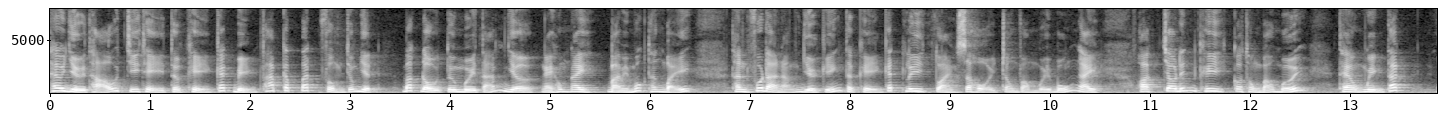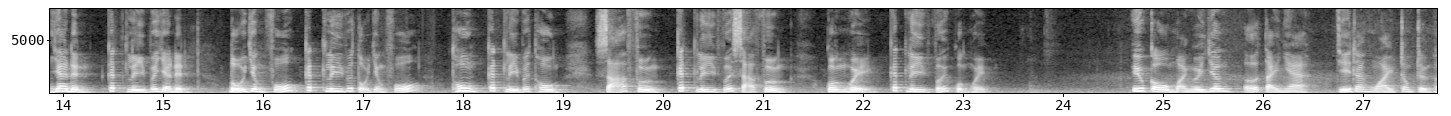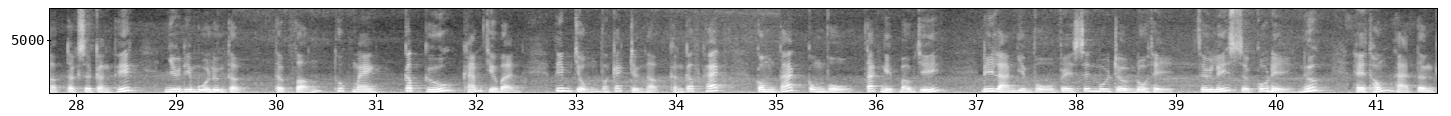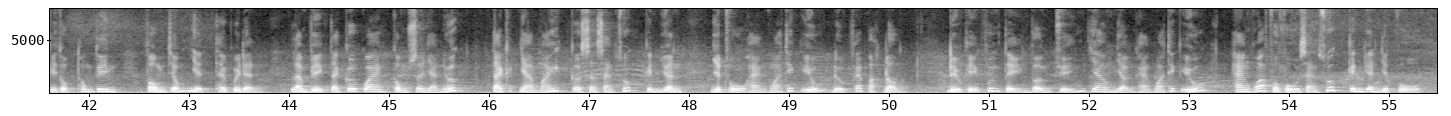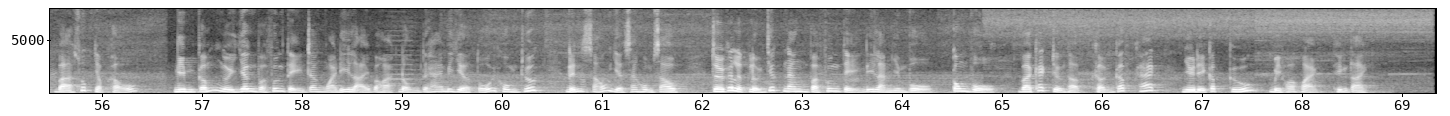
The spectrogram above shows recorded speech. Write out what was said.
Theo dự thảo chỉ thị thực hiện các biện pháp cấp bách phòng chống dịch, bắt đầu từ 18 giờ ngày hôm nay 31 tháng 7, thành phố Đà Nẵng dự kiến thực hiện cách ly toàn xã hội trong vòng 14 ngày hoặc cho đến khi có thông báo mới theo nguyên tắc gia đình cách ly với gia đình, tổ dân phố cách ly với tổ dân phố, thôn cách ly với thôn, xã phường cách ly với xã phường, quận huyện cách ly với quận huyện. Yêu cầu mọi người dân ở tại nhà chỉ ra ngoài trong trường hợp thật sự cần thiết như đi mua lương thực, thực phẩm, thuốc men, cấp cứu, khám chữa bệnh, tiêm chủng và các trường hợp khẩn cấp khác, công tác công vụ, tác nghiệp báo chí, đi làm nhiệm vụ vệ sinh môi trường đô thị, xử lý sự cố điện, nước, hệ thống hạ tầng kỹ thuật thông tin, phòng chống dịch theo quy định, làm việc tại cơ quan công sở nhà nước, tại các nhà máy, cơ sở sản xuất, kinh doanh, dịch vụ hàng hóa thiết yếu được phép hoạt động, điều khiển phương tiện vận chuyển giao nhận hàng hóa thiết yếu, hàng hóa phục vụ sản xuất, kinh doanh dịch vụ và xuất nhập khẩu, nghiêm cấm người dân và phương tiện ra ngoài đi lại và hoạt động từ 20 giờ tối hôm trước đến 6 giờ sáng hôm sau, trừ các lực lượng chức năng và phương tiện đi làm nhiệm vụ, công vụ và các trường hợp khẩn cấp khác như đi cấp cứu, bị hỏa hoạn, thiên tai.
